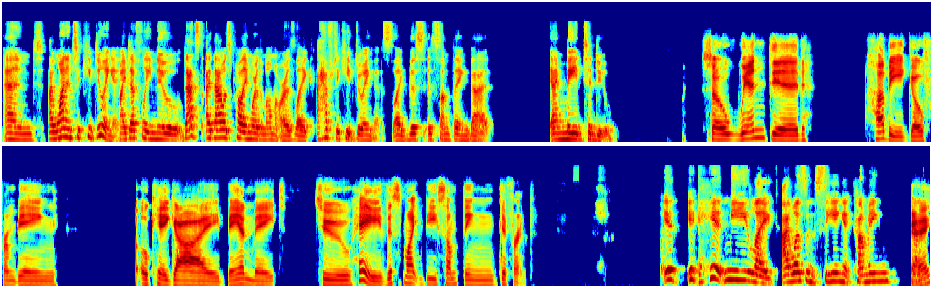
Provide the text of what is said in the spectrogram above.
and I wanted to keep doing it. I definitely knew that's I, that was probably more the moment where I was like I have to keep doing this. Like this is something that I'm made to do. So when did hubby go from being okay guy, bandmate to, hey, this might be something different? It it hit me like I wasn't seeing it coming. Okay.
